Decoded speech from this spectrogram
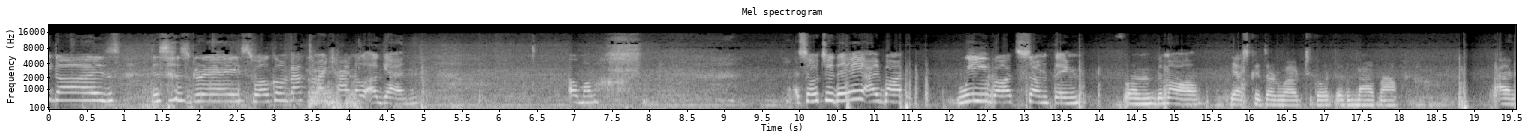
Hey guys, this is Grace. Welcome back to my channel again. Oh, mama. So today I bought, we bought something from the mall. Yes, kids are allowed to go to the mall now. And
